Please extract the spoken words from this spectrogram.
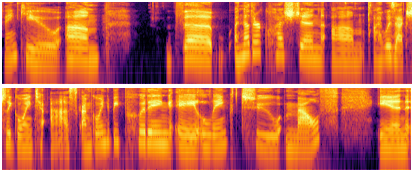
Thank you. Um, the another question um, I was actually going to ask, I'm going to be putting a link to Mouth in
